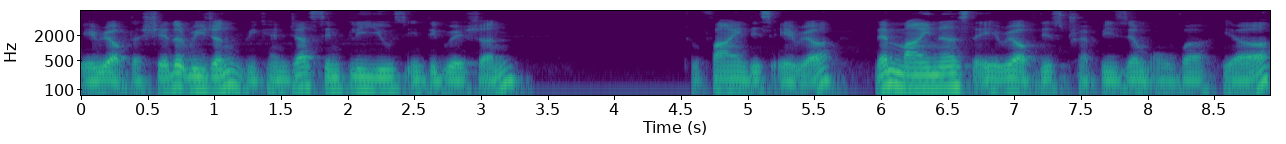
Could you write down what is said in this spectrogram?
area of the shaded region, we can just simply use integration to find this area, then minus the area of this trapezium over here,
